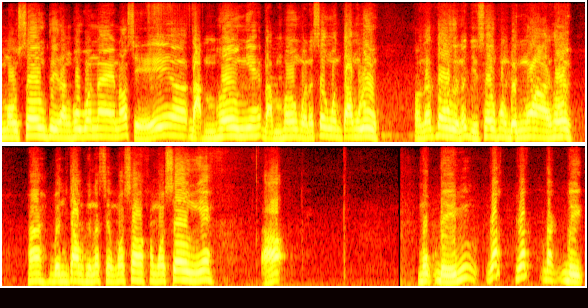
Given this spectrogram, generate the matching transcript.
màu sơn thì thằng Huana nó sẽ ờ, đậm hơn nha, đậm hơn và nó sơn bên trong luôn. Còn Tato thì nó chỉ sơn phần bên ngoài thôi. Ha, bên trong thì nó sẽ không có sơn, không có sơn nha. Đó. Một điểm rất rất đặc biệt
